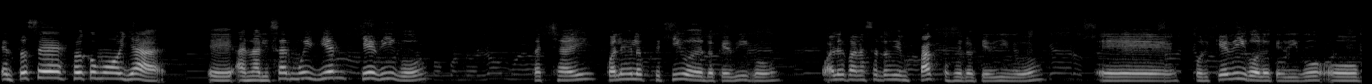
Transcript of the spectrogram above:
entonces fue como ya, eh, analizar muy bien qué digo, ¿cachai? ¿Cuál es el objetivo de lo que digo? ¿Cuáles van a ser los impactos de lo que digo? Eh, ¿Por qué digo lo que digo? ¿O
